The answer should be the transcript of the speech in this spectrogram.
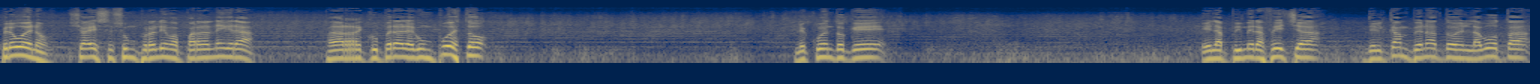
Pero bueno, ya ese es un problema para la negra. Para recuperar algún puesto. Les cuento que es la primera fecha del campeonato en la bota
